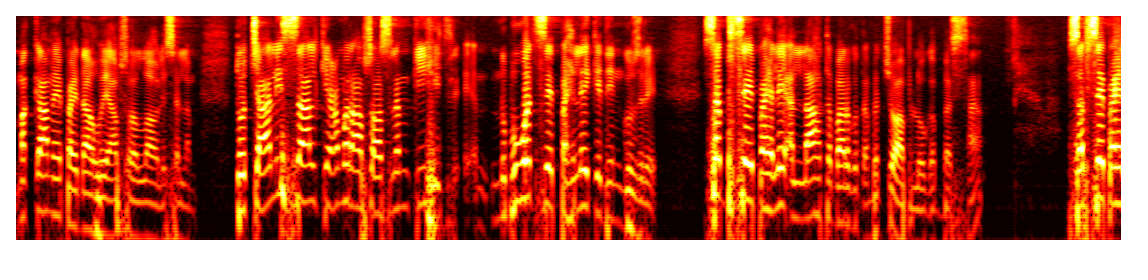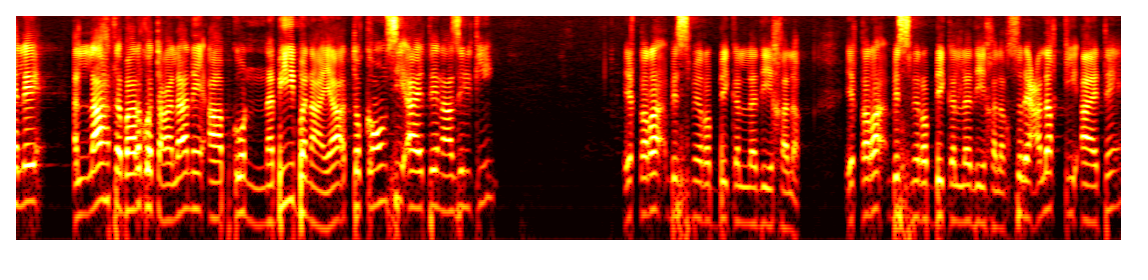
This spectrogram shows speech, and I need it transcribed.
مکہ میں پیدا ہوئے آپ صلی اللہ علیہ وسلم۔ تو چالیس سال کی عمر آپ صلی اللہ علیہ وسلم کی نبوت سے پہلے کے دن گزرے۔ سب سے پہلے اللہ تبارک و بچوں آپ لوگ اب بس ہاں۔ سب سے پہلے اللہ تبارک و تعالیٰ نے آپ کو نبی بنایا۔ تو کون سی آیتیں نازل کی؟ اقرأ بسم ربک الذی خلق. اقرأ بسم ربک الذی خلق. سورہ علق کی آیتیں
